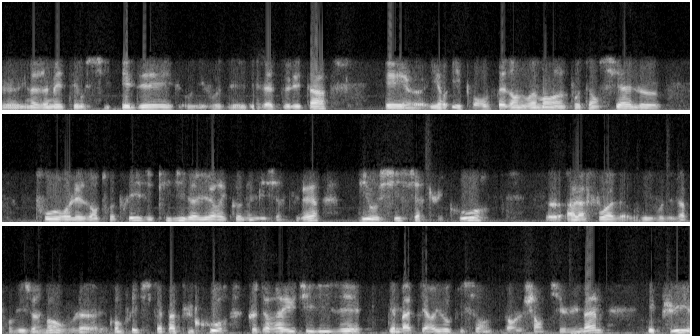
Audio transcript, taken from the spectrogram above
euh, il n'a jamais été aussi aidé au niveau des, des aides de l'État. Et euh, il, représente vraiment un potentiel euh, pour les entreprises. Et qui dit d'ailleurs économie circulaire, dit aussi circuit court, à la fois au niveau des approvisionnements, vous l'avez compris, puisqu'il n'y a pas plus court que de réutiliser des matériaux qui sont dans le chantier lui-même. Et puis,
